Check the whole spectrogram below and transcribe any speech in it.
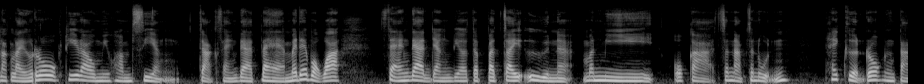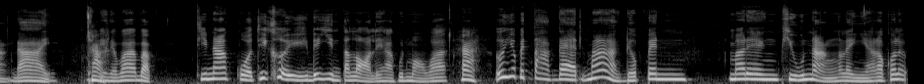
หลากหลายโรคที่เรามีความเสี่ยงจากแสงแดดแต่ไม่ได้บอกว่าแสงแดดอย่างเดียวแต่ปัจจัยอื่นน่ะมันมีโอกาสสนับสนุนให้เกิดโรคต่างๆได้ค่ะเพียงแต่ว่าแบบ ที่น่ากลัวที่เคยได้ยินตลอดเลยค่ะ คุณหมอว่าค่ะเอ้ยอย่าไปตากแดดมาก เดี๋ยวเป็นมะเร็งผิวหนังอะไรเงี้ย เราก็เลย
